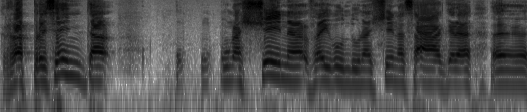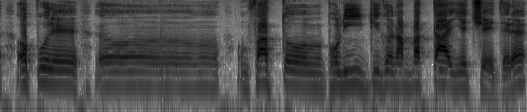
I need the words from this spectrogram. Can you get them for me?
rappresenta una scena, fai conto, una scena sacra, eh, oppure eh, un fatto politico, una battaglia, eccetera,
